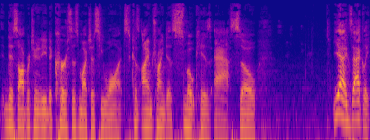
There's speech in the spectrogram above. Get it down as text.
this opportunity to curse as much as he wants because I am trying to smoke his ass. So, yeah, exactly.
